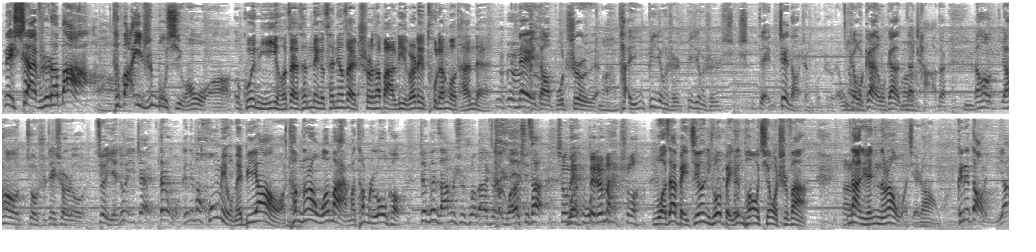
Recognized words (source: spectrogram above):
那 chef 是他爸，哦他爸一直不喜欢我。我估计你以后在他那个餐厅再吃，他爸里边得吐两口痰得。那倒不至于啊，他毕竟是毕竟是是这这倒真不至于。我哦盖我盖我盖你再嗯查对，然后然后就是这事儿就就也就一这，但是我跟那帮 homie 我没必要啊，他们能让我买吗？他们是 local，这跟咱们是说白了似的，我要去他 兄弟对着麦说，我在北京，你说北京朋友请我吃饭，啊那人家能让我结账吗？跟这道理一样，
